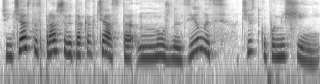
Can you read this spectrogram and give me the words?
Очень часто спрашивают, а как часто нужно делать чистку помещений?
